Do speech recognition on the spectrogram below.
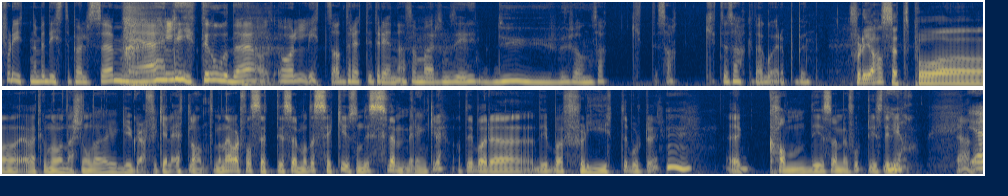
flytende medisterpølse med lite hode og, og litt sånn trøtt i trynet, som bare som sier duver sånn sakte, sakte, sakte av gårde på bunn. fordi jeg har sett på Jeg vet ikke om det var National Geographic eller et eller annet, men jeg har i hvert fall sett de svømme, og det ser ikke ut som de svømmer, egentlig. At de bare, de bare flyter bortover. Mm. Eh, Kan de svømme fort hvis de vil? Ja. Ja,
